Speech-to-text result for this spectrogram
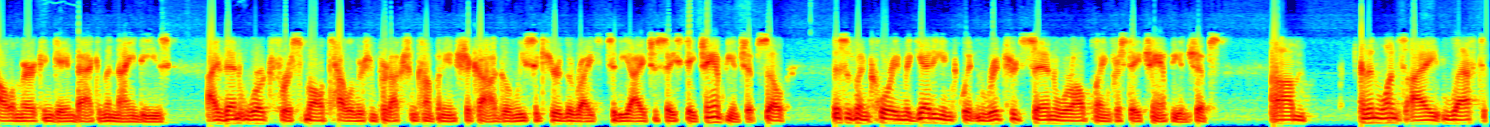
All American game back in the 90s. I then worked for a small television production company in Chicago, and we secured the rights to the IHSA state championship. So this is when Corey Maggette and Quentin Richardson were all playing for state championships. Um, and then once I left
